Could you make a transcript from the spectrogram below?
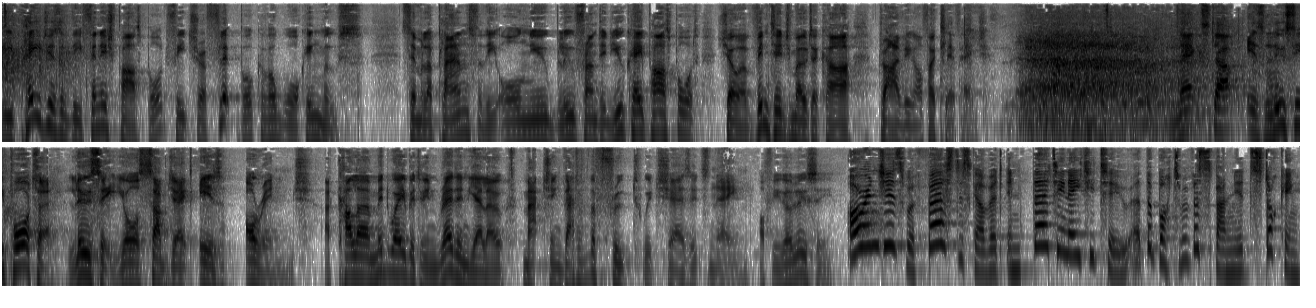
The pages of the Finnish passport feature a flipbook of a walking moose. Similar plans for the all-new blue-fronted UK passport show a vintage motor car driving off a cliff edge. Next up is Lucy Porter. Lucy, your subject is orange, a colour midway between red and yellow, matching that of the fruit which shares its name. Off you go, Lucy. Oranges were first discovered in 1382 at the bottom of a Spaniard's stocking.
